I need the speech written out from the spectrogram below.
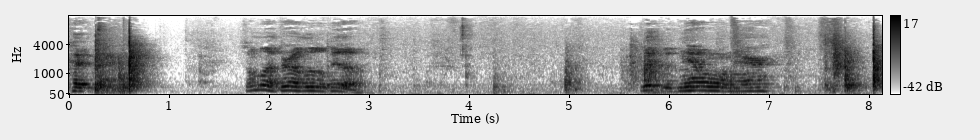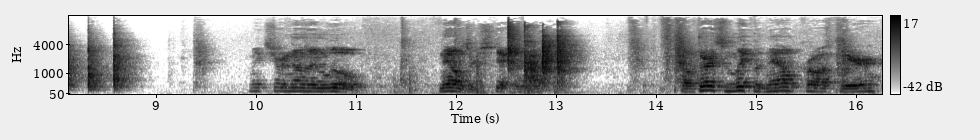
coat rack. So I'm going to throw a little bit of liquid nail on there. Make sure none of them little nails are sticking out. So I'll throw some liquid nail across here.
